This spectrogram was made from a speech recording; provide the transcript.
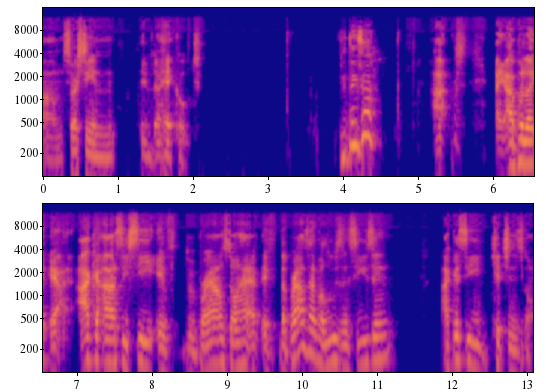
um, especially in, in the head coach. You think so? I, I, put like I, I can honestly see if the Browns don't have if the Browns have a losing season, I could see Kitchens gone.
